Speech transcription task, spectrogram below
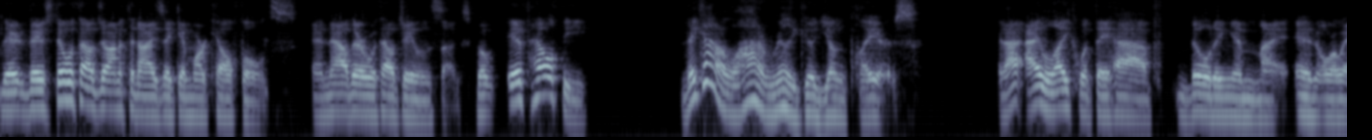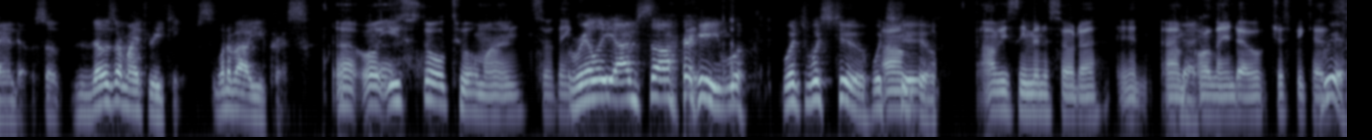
they're they're still without Jonathan Isaac and Markelle Fultz, and now they're without Jalen Suggs. But if healthy, they got a lot of really good young players, and I, I like what they have building in my in Orlando. So those are my three teams. What about you, Chris? Uh, well, you stole two of mine, so thank you. Really, I'm sorry. Which which two? Which Um, two? Obviously, Minnesota and um, Okay. Orlando, just because. Really?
